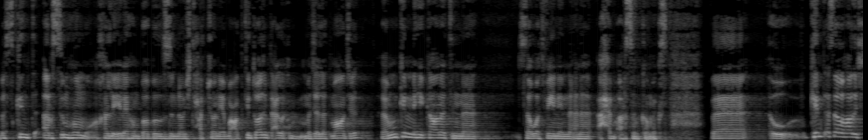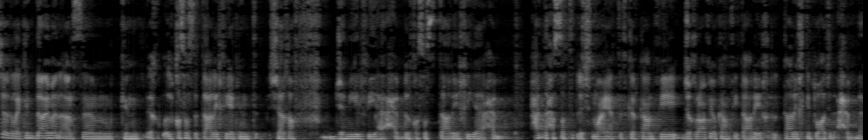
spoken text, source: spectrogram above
بس كنت أرسمهم وأخلي إليهم bubbles إنه يتحكون يا بعض. كنت واجد متعلق بمجلة ماجد. فممكن إن هي كانت انه سوت فيني إن أنا أحب أرسم كوميكس ف وكنت أسوي هذه الشغلة. كنت دائما أرسم. كنت القصص التاريخية كنت شغف جميل فيها. أحب القصص التاريخية. أحب حتى حصة الاجتماعيات. تذكر كان في جغرافيا وكان في تاريخ. التاريخ كنت واجد أحبه. آه،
